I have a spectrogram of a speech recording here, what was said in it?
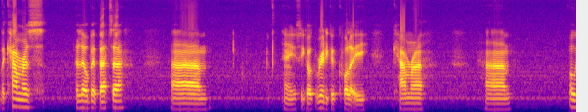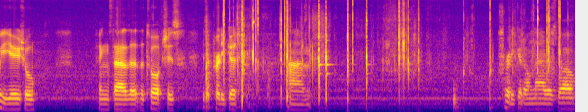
the camera's a little bit better. Um, you you got really good quality camera. Um, all your usual things there. The the torch is is a pretty good. Um, pretty good on there as well.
